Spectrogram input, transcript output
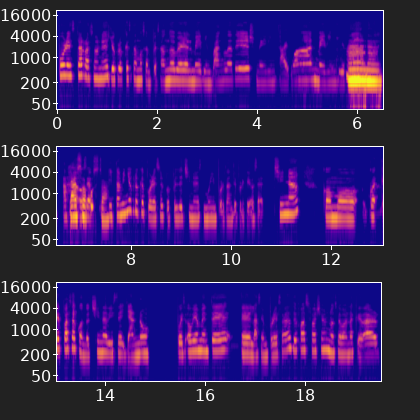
por estas razones yo creo que estamos empezando a ver el Made in Bangladesh, Made in Taiwan, Made in Vietnam. mm, Ajá, eso o sea, justo. y también yo creo que por eso el papel de China es muy importante, porque, o sea, China, como, ¿qué pasa cuando China dice ya no? Pues obviamente eh, las empresas de fast fashion no se van a quedar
